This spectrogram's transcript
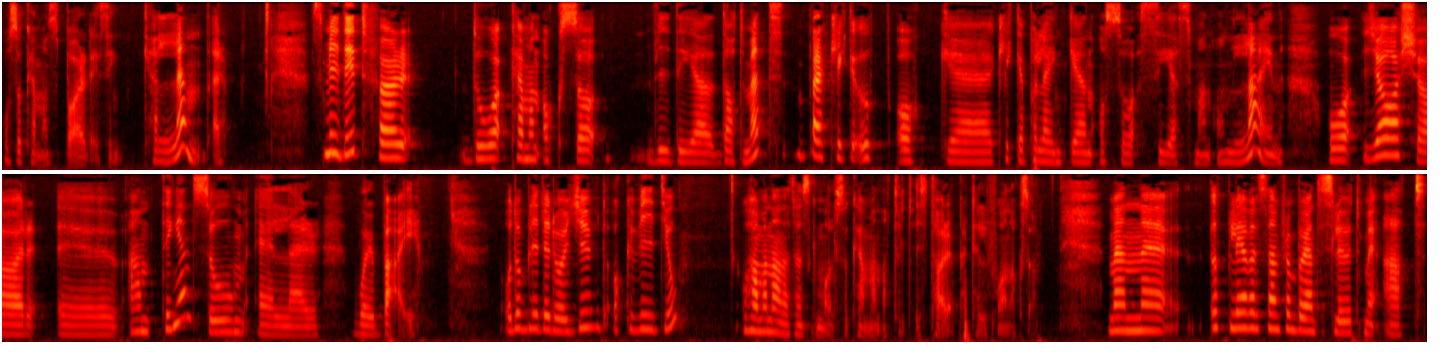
Och så kan man spara det i sin kalender. Smidigt för då kan man också vid det datumet bara klicka upp och eh, klicka på länken och så ses man online. Och jag kör eh, antingen Zoom eller Whereby. Och då blir det då ljud och video. Och har man annat önskemål så kan man naturligtvis ta det per telefon också. Men eh, upplevelsen från början till slut med att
